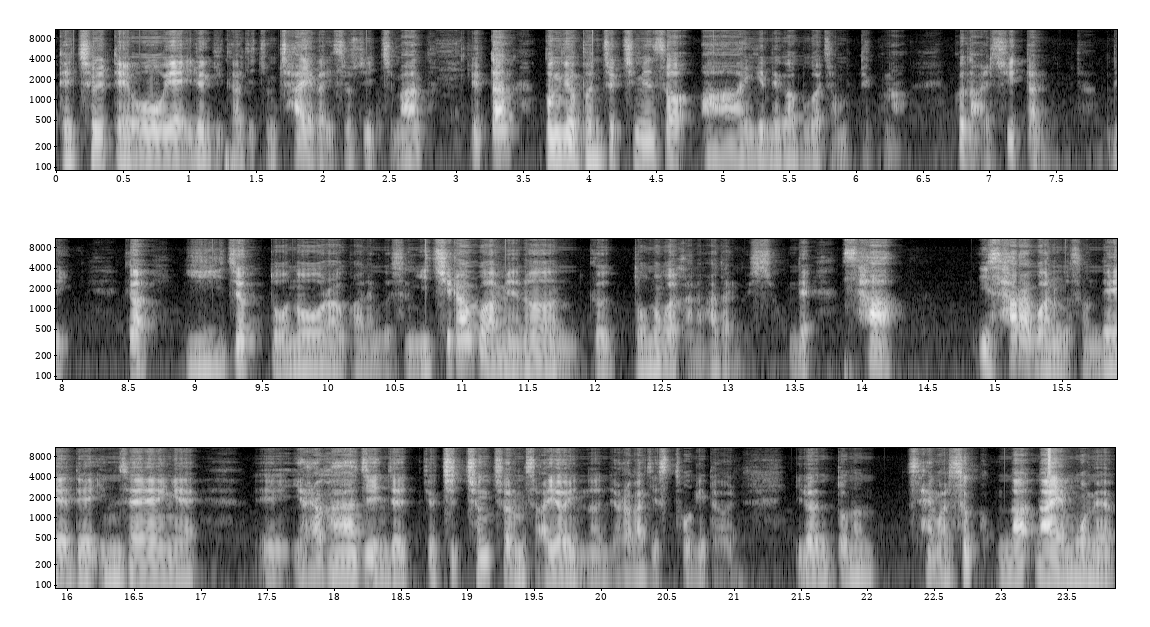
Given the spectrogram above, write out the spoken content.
대철 대오에 이르기까지 좀 차이가 있을 수 있지만 일단 번개가 번쩍 치면서 아 이게 내가 뭐가 잘못됐구나 그건 알 수 있다는 겁니다. 근데 그러니까 이적 도노라고 하는 것은 이치라고 하면은 그 도노가 가능하다는 것이죠. 근데 사, 이 사라고 하는 것은 내, 내 인생에 여러 가지 이제 지층처럼 쌓여 있는 여러 가지 스토리들, 이런 또는 생활 습, 나, 나의 몸에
